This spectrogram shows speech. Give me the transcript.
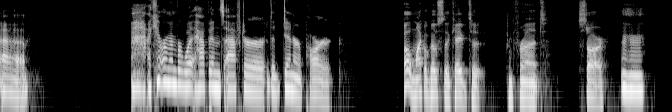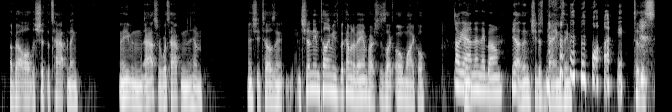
uh I can't remember what happens after the dinner part. Oh, Michael goes to the cave to confront Star Mhm. about all the shit that's happening, and he even asks her what's happening to him. And she tells him, she doesn't even tell him he's becoming a vampire. She's like, "Oh, Michael." Oh yeah, And- and then they bone. Yeah, then she just bangs him Why? to this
